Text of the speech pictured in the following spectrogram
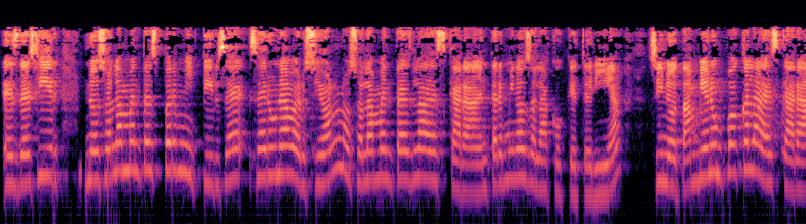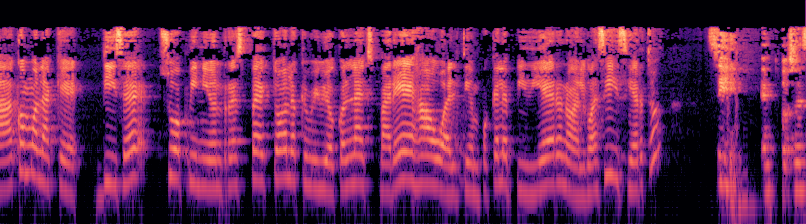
es decir, no solamente es permitirse ser una versión, no solamente es la descarada en términos de la coquetería, sino también un poco la descarada como la que dice su opinión respecto a lo que vivió con la expareja o al tiempo que le pidieron o algo así, ¿cierto? Sí, entonces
